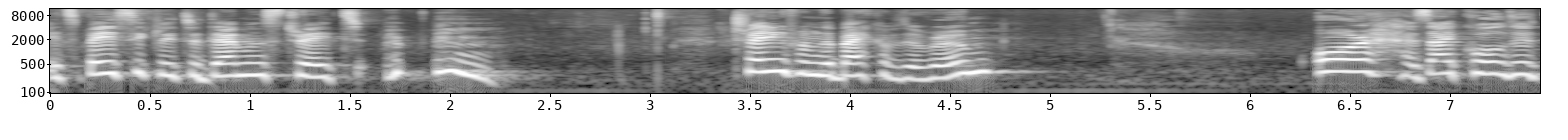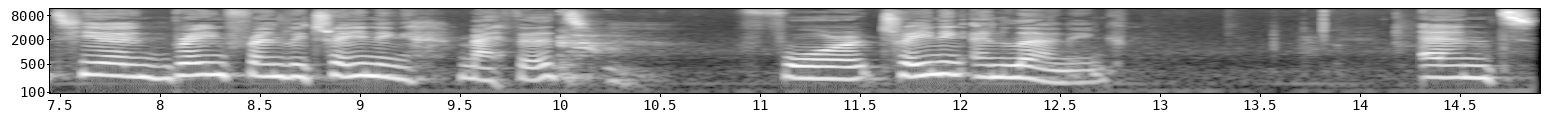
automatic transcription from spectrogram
It's basically to demonstrate training from the back of the room, or as I called it here in brain-friendly training method, for training and learning. And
